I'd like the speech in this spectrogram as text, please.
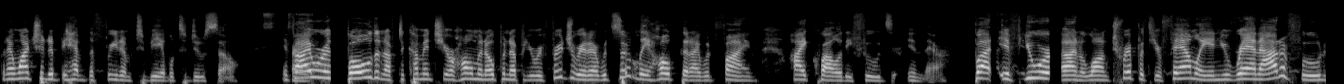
but I want you to have the freedom to be able to do so. If right. I were bold enough to come into your home and open up your refrigerator, I would certainly hope that I would find high quality foods in there. But if you were on a long trip with your family and you ran out of food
